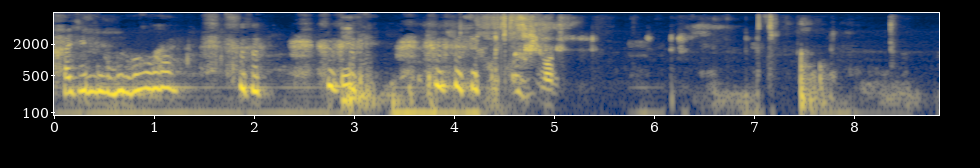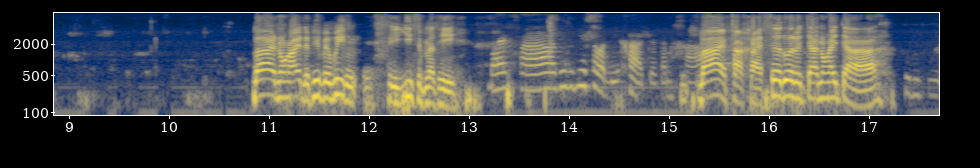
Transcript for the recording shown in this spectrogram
พายินดูมือว่างอืม ได้น้องไอซ์เดี๋ยวพี่ไปวิ่งอีกยี่สิบนาทีๆได้ค่ะพี่พี่สวัสดีค่ะเจอกันค่ะได้ฝากขายเสื้อด้วยนะจ๊ะน้องไอซ์จ๋าพี่นิกกี้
